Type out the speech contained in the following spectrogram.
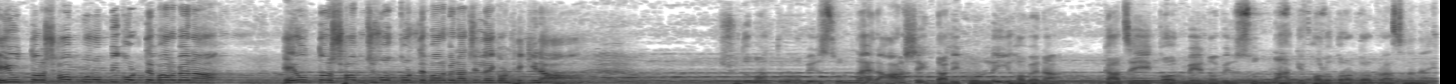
এই উত্তর সব মুরব্বী করতে পারবে না। এই উত্তর সব যুবক করতে পারবে না চিল্লাই ঠিক কিনা? শুধুমাত্র নবীর সুন্নাহের আশেক দাবি করলেই হবে না। কাজে, কর্মে নবীর সুন্নাহকে ফলো করার দরকার আছে না নাই?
